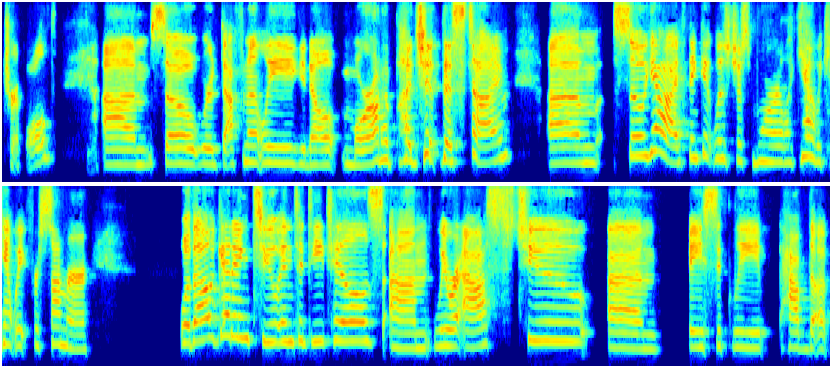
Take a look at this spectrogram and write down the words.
tripled. Um so we're definitely you know more on a budget this time um, so yeah, I think it was just more like, yeah, we can't wait for summer. Without getting too into details, um, we were asked to um, basically have the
